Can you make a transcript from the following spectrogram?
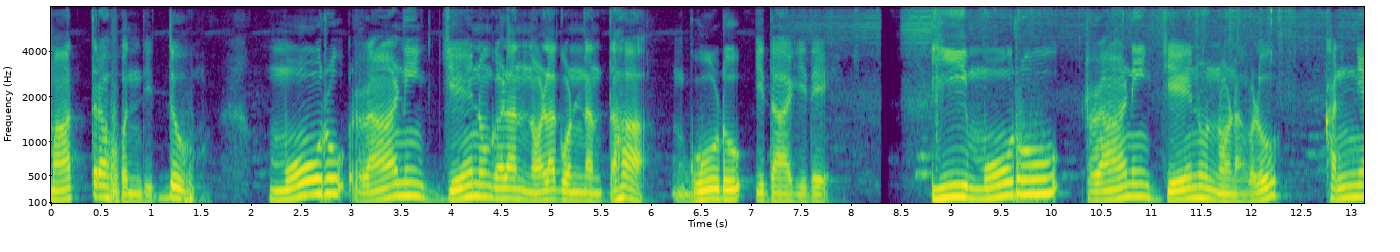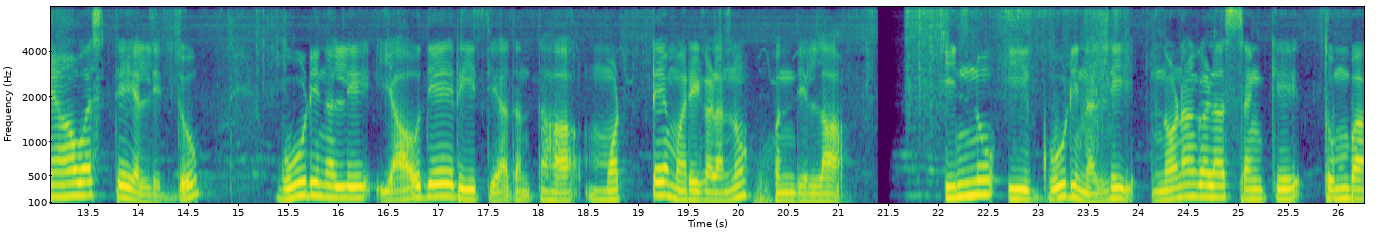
ಮಾತ್ರ ಹೊಂದಿದ್ದು, ಮೂರು ರಾಣಿ ಜೇನುಗಳನ್ನೊಳಗೊಂಡಂತಹ ಗೂಡು ಇದಾಗಿದೆ. ಈ ಮೂರೂ ರಾಣಿ ಜೇನುನೊಣಗಳು ಕನ್ಯಾವಸ್ಥೆಯಲ್ಲಿದ್ದು ಗೂಡಿನಲ್ಲಿ ಯಾವುದೇ ರೀತಿಯಾದಂತಹ ಮೊಟ್ಟೆ ಮರಿಗಳನ್ನು ಹೊಂದಿಲ್ಲ. ಇನ್ನು ಈ ಗೂಡಿನಲ್ಲಿ ನೊಣಗಳ ಸಂಖ್ಯೆ ತುಂಬ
